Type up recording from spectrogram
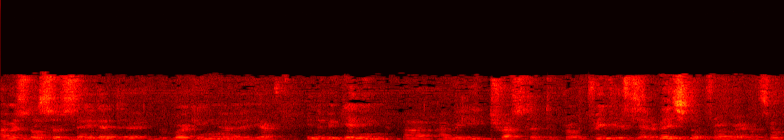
I must also say that uh, working uh, here in the beginning, uh, I really trusted the pro- previous generation of programmers who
